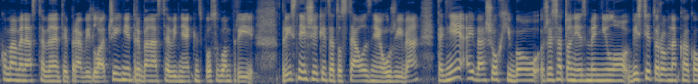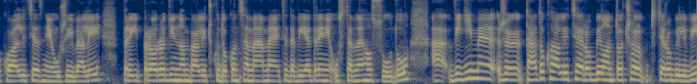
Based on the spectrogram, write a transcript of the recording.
ako máme nastavené tie pravidlá, či ich netreba nastaviť nejakým spôsobom prí, prísnejšie, keď sa to stále zneužíva. Tak nie je aj vašou chybou, že sa to nezmenilo. Vy ste to rovnako ako koalícia zneužívali pri prorodinnom balíčku dokonca máme aj teda vyjadrenie ústavného súdu a vidíme, že táto koalícia robí len to, čo ste robili vy,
